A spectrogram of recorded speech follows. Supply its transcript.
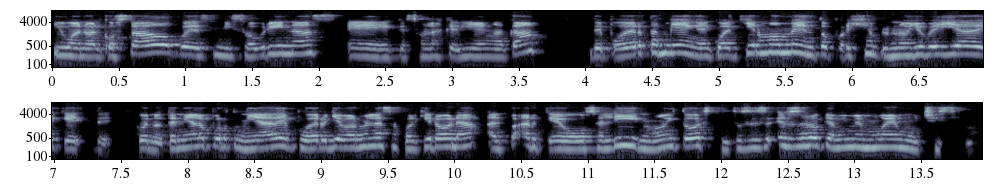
Y bueno, al costado, pues mis sobrinas, eh, que son las que viven acá, de poder también en cualquier momento, por ejemplo, no yo veía de que, bueno, tenía la oportunidad de poder llevármelas a cualquier hora al parque o salir, ¿no? Y todo esto. Entonces, eso es algo que a mí me mueve muchísimo.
